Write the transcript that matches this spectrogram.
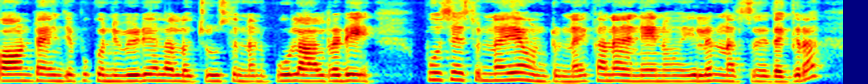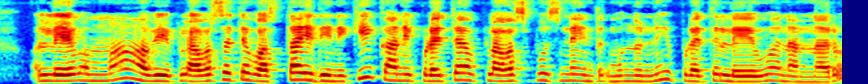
బాగుంటాయని చెప్పి కొన్ని వీడియోలలో చూస్తున్నాను. పూలు ఆల్రెడీ పూసేస్తున్నాయే ఉంటున్నాయి. కానీ నేను ఇల్లు నర్సరీ దగ్గర లేవమ్మా అవి ఫ్లవర్స్ అయితే వస్తాయి దీనికి. కానీ ఇప్పుడైతే ఫ్లవర్స్ పూసినాయి ఇంతకు ముందు ఉన్నాయి ఇప్పుడైతే లేవు అని అన్నారు.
